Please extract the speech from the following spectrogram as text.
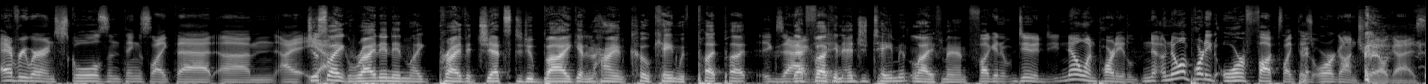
everywhere in schools and things like that. Um, I Just yeah. like riding in like private jets to Dubai, getting high on cocaine with putt putt. Exactly. That fucking edutainment life, man. fucking dude. No one partied. No, no one partied or fucked like those Oregon Trail guys.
